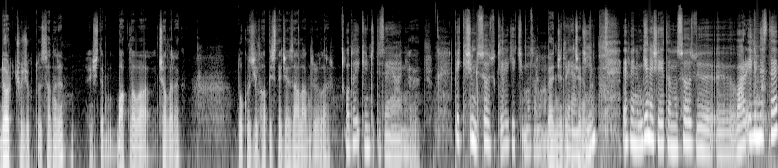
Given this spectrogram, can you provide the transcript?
3-4 çocuktu sanırım. İşte baklava çalarak 9 yıl hapiste cezalandırıyorlar. O da ikinci dize yani. Evet. Peki şimdi sözlüklere geçeyim o zaman. Bence de geçelim. Efendim gene şeytanın sözlüğü e, var elimizde.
